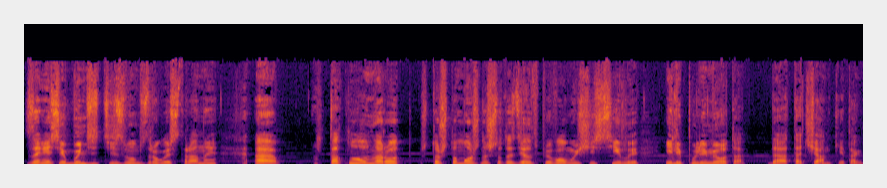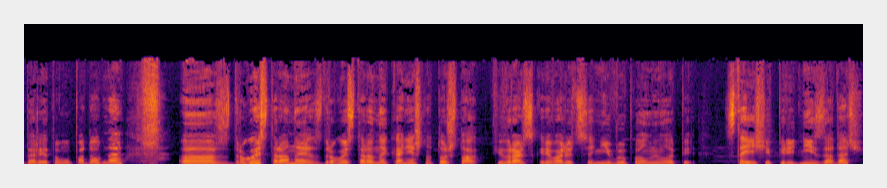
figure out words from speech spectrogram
занятию бандитизмом, с другой стороны, толкнула народ, то, что можно что-то сделать при помощи силы или пулемета, да, тачанки и так далее и тому подобное. А, с другой стороны, с другой стороны, конечно, то, что февральская революция не выполнила стоящих перед ней задач,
